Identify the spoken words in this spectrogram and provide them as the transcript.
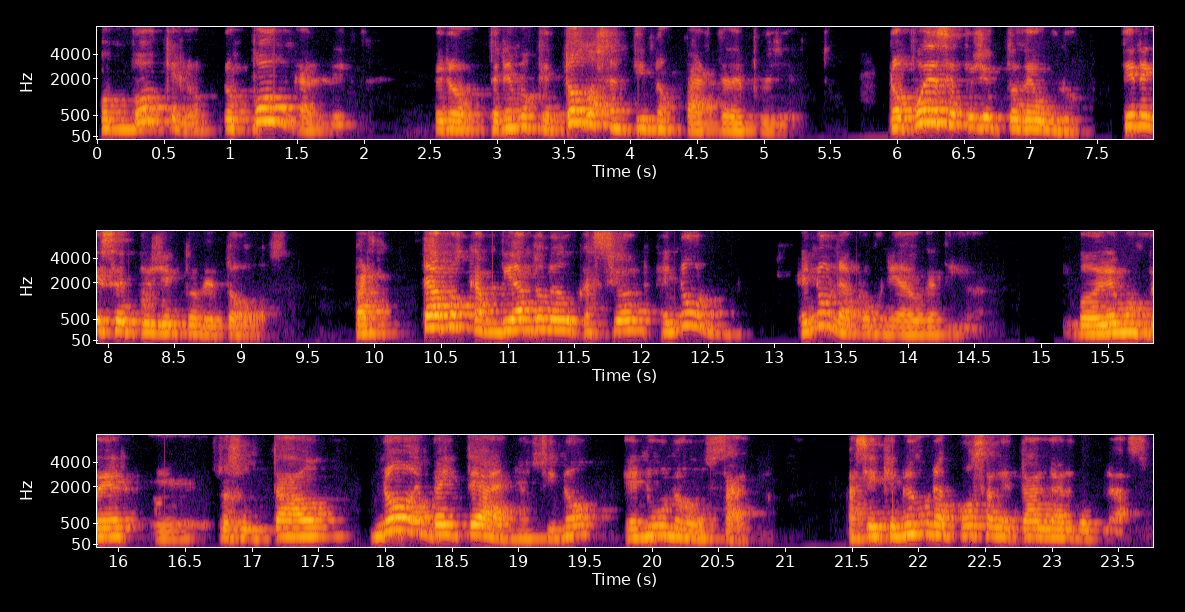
convóquelo, propónganle, pero tenemos que todos sentirnos parte del proyecto. No puede ser proyecto de uno, tiene que ser proyecto de todos. Partamos cambiando la educación en, un, en una comunidad educativa y podremos ver eh, resultados no en 20 años, sino en uno o dos años. Así que no es una cosa de tan largo plazo.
